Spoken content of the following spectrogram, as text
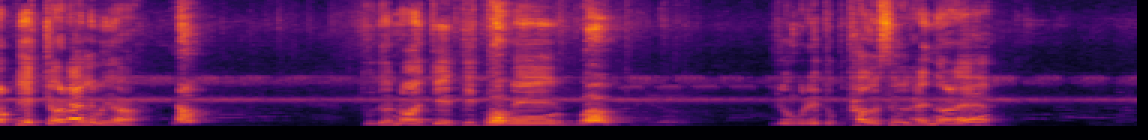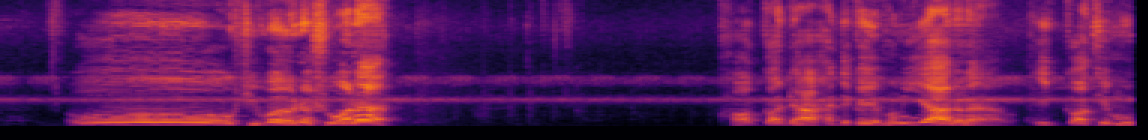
รอบเรียกเจอได้หรือไม่ฮะตุ้เดี๋ยวนอนเจติตุ้มเองยุ่งกันได้ตุ้มเท่าซื้อให้นอนเลยโอ้ชิเวอร์น่ะชัวร์นะขอก็ด่าแต่ก็ยังพุ่งยาน่ะนะไอ้ก็ที่มู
